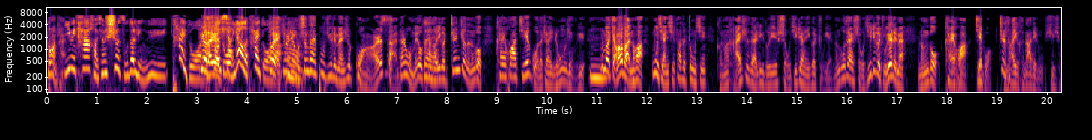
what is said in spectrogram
状态。因为它好像涉足的领域太多，越来越多想要的太多，对，就是这种嗯生态布局里面是广而散，但是我没有看到一个真正的能够开花结果的这样一种领域。嗯那么贾老板的话，目前其实他的重心可能还是在立足于手机这样一个主业，能够在手机这个主业里面能够开花结果，这是他一个很大的一种需求。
